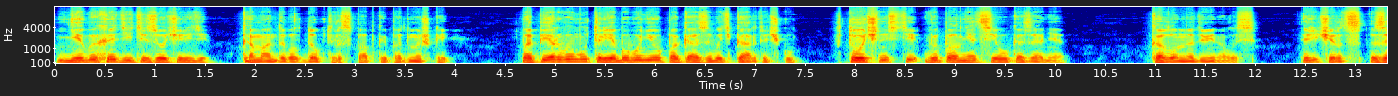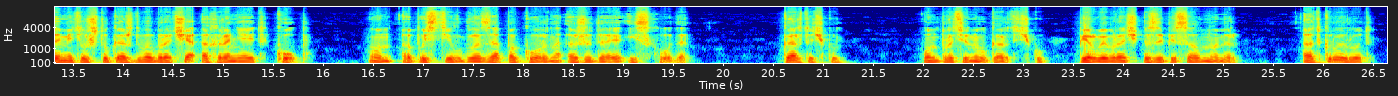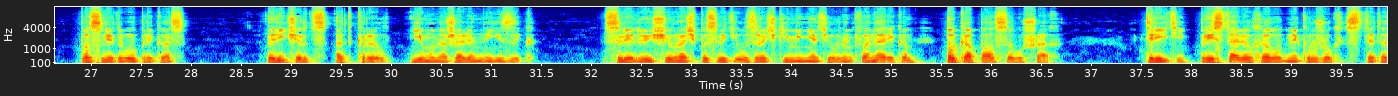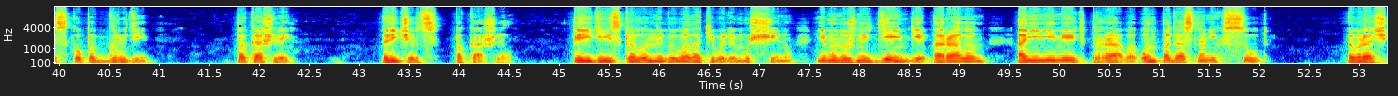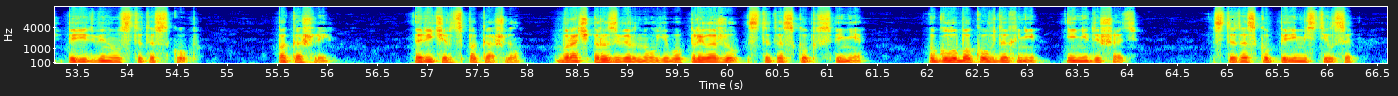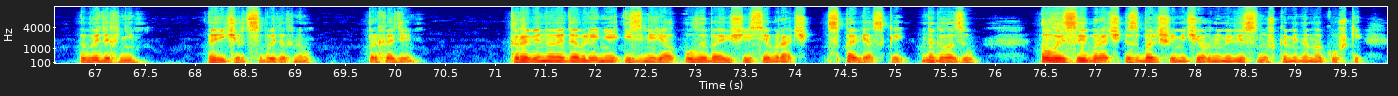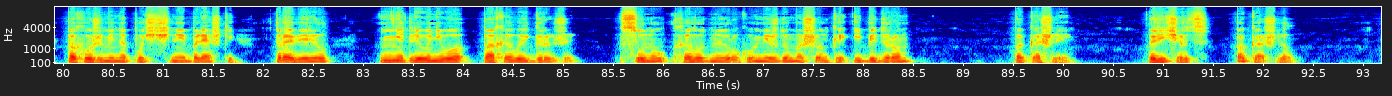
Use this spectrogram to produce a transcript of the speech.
«Не выходить из очереди», — командовал доктор с папкой под мышкой. «По первому требованию показывать карточку. В точности выполнять все указания». Колонна двинулась. Ричардс заметил, что каждого врача охраняет коп. Он опустил глаза, покорно ожидая исхода. «Карточку». Он протянул карточку. Первый врач записал номер. «Открой рот», — последовал приказ. Ричардс открыл. Ему нажали на язык. Следующий врач посветил зрачки миниатюрным фонариком, покопался в ушах. Третий приставил холодный кружок стетоскопа к груди. «Покашляй». Ричардс покашлял. Впереди из колонны выволакивали мужчину. «Ему нужны деньги», — орал он. «Они не имеют права, он подаст на них в суд». Врач передвинул стетоскоп. «Покашляй». Ричардс покашлял. Врач развернул его, приложил стетоскоп к спине. «Глубоко вдохни и не дышать». Стетоскоп переместился. «Выдохни». Ричардс выдохнул. «Проходи». Кровяное давление измерял улыбающийся врач с повязкой на глазу. Лысый врач с большими черными веснушками на макушке, похожими на почечные бляшки, проверил, нет ли у него паховой грыжи. Сунул холодную руку между мошонкой и бедром. «Покашляй». Ричардс покашлял.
